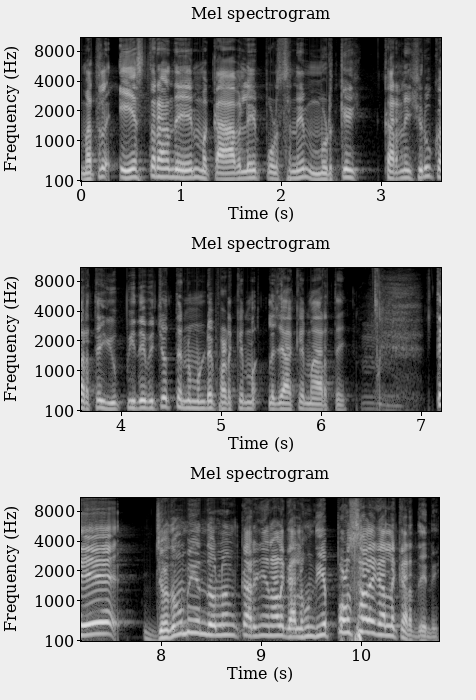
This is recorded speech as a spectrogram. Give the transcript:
ਮਤਲਬ ਇਸ ਤਰ੍ਹਾਂ ਦੇ ਮੁਕਾਬਲੇ ਪੁਲਿਸ ਨੇ ਮੁੜ ਕੇ ਕਰਨੇ ਸ਼ੁਰੂ ਕਰਤੇ। ਯੂਪੀ ਦੇ ਵਿੱਚੋਂ ਤਿੰਨ ਮੁੰਡੇ ਫੜ ਕੇ ਮ- ਲਿਜਾ ਕੇ ਮਾਰਤੇ। ਤੇ ਜਦੋਂ ਵੀ ਅੰਦੋਲਨਕਾਰੀਆਂ ਨਾਲ ਗੱਲ ਹੁੰਦੀ ਹੈ, ਪੁਲਿਸ ਵਾਲੇ ਗੱਲ ਕਰਦੇ ਨੇ।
